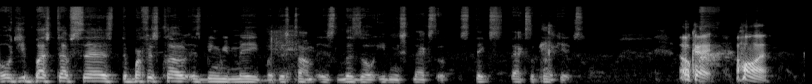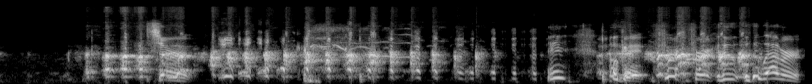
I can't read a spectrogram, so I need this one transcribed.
OG Bust Up says the Breakfast Club is being remade, but this time it's Lizzo eating snacks sticks, stacks of pancakes. Okay, hold on. Sir. okay, for, for who, whoever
